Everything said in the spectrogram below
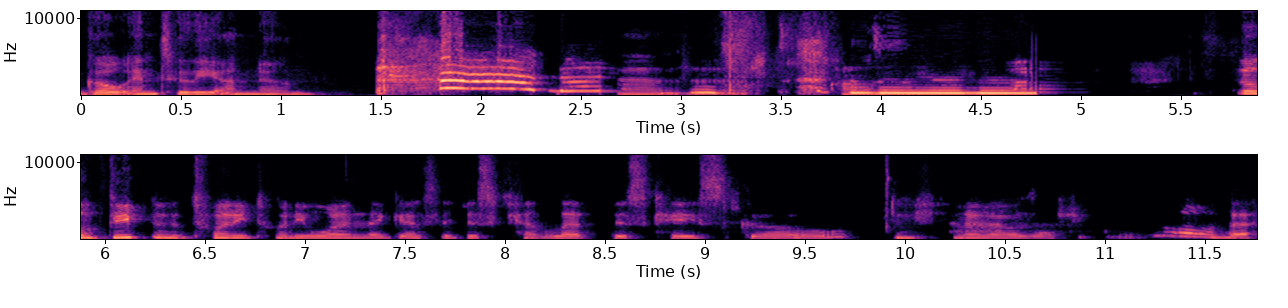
go into the unknown. And, um, still deep into 2021. I guess they just can't let this case go. No, that was actually oh that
